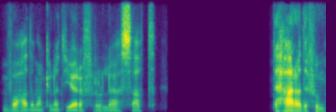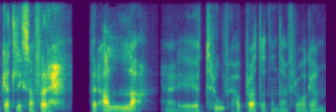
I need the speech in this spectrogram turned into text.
vad hade man kunnat göra för att lösa att det här hade funkat liksom för, för alla? Eh, jag tror vi har pratat om den frågan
